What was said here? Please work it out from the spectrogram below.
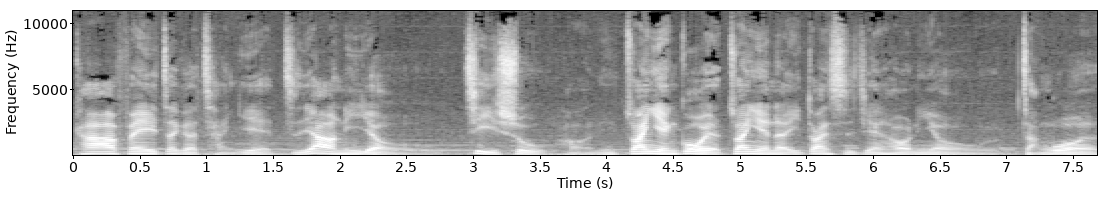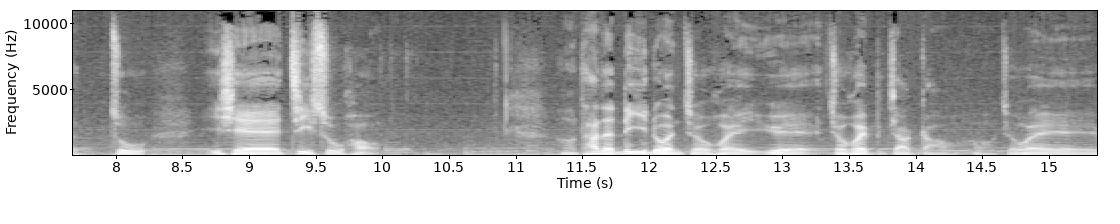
咖啡这个产业，只要你有。技术好，你钻研过，钻研了一段时间后，你有掌握住一些技术后，哦，它的利润就会越就会比较高，哦，就会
